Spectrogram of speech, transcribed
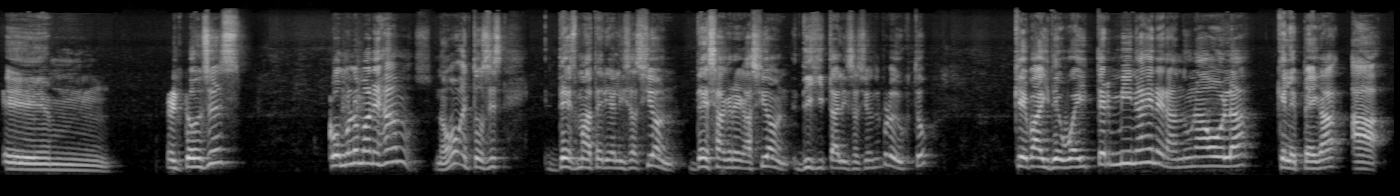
Em, entonces, ¿cómo lo manejamos? ¿No? Entonces, desmaterialización, desagregación, digitalización del producto que, by the way, termina generando una ola que le pega a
